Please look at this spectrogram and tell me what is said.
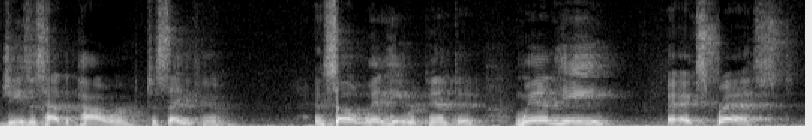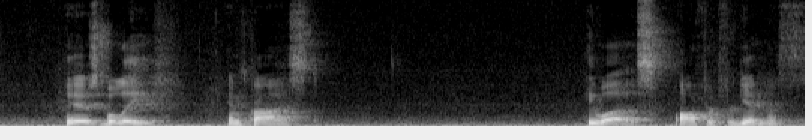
Jesus had the power to save him. And so when he repented, when he expressed his belief in Christ, he was offered forgiveness.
